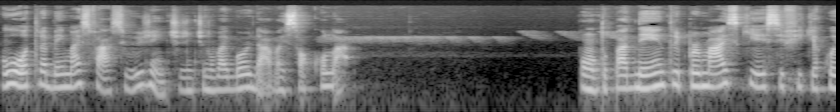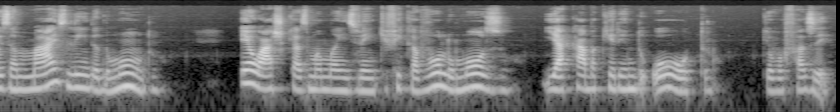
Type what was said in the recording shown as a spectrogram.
O outro é bem mais fácil, viu, gente? A gente não vai bordar, vai só colar. Ponto para dentro e por mais que esse fique a coisa mais linda do mundo, eu acho que as mamães veem que fica volumoso e acaba querendo o outro que eu vou fazer.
